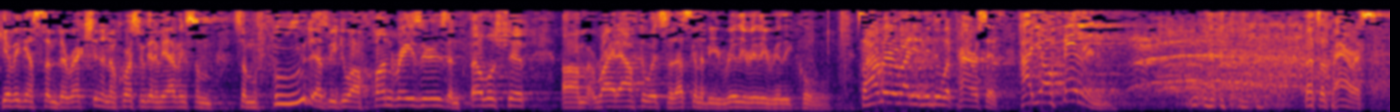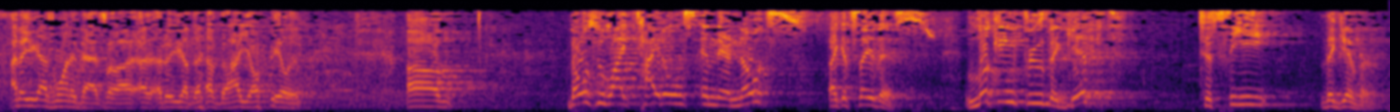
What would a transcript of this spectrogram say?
giving us some direction. And of course, we're going to be having some some food as we do our fundraisers and fellowship um, right afterwards. So that's going to be really, really, really cool. So how everybody? Me do what Paris says. How y'all feeling? that's a Paris. I know you guys wanted that, so I, I know you have to have the how y'all feeling. Um, those who like titles in their notes, I could say this. Looking through the gift to see the giver.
